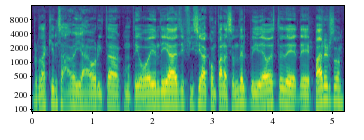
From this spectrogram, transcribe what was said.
¿verdad? ¿Quién sabe? Ya ahorita, como te digo, hoy en día es difícil la comparación del video este de, de Patterson,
